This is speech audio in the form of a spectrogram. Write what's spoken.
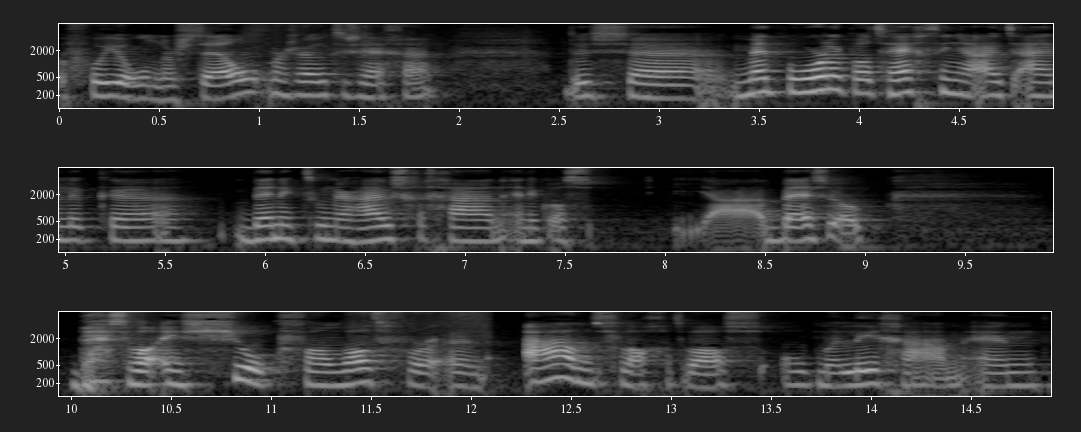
voor je onderstel, maar zo te zeggen. Dus uh, met behoorlijk wat hechtingen uiteindelijk uh, ben ik toen naar huis gegaan. En ik was ja, best wel best wel in shock van wat voor een aanslag het was op mijn lichaam. En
